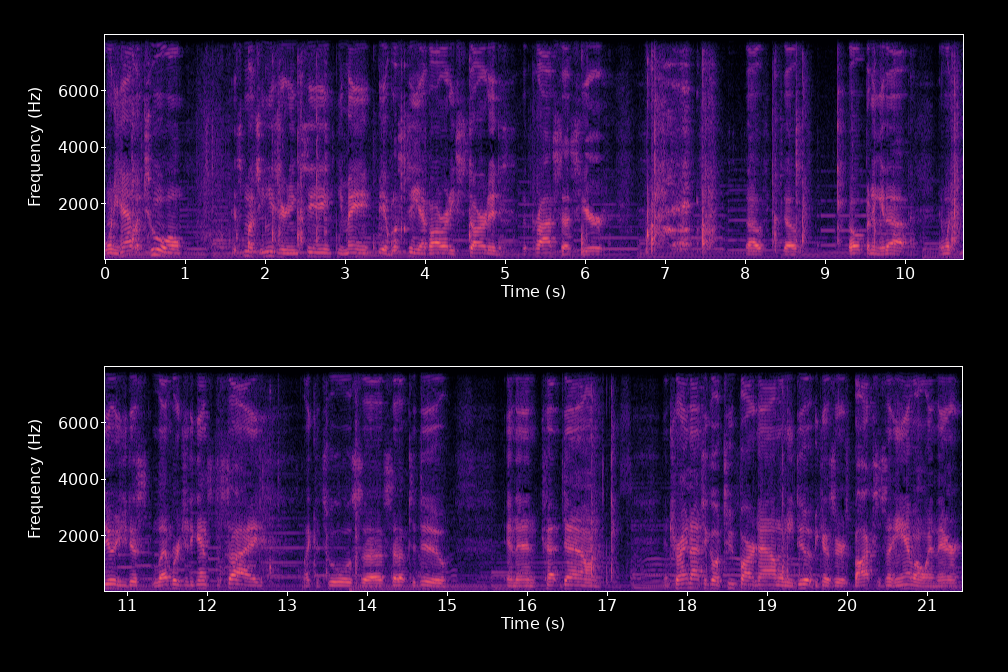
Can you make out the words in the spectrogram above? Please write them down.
when you have a tool, it's much easier. You can see, you may be able to see I've already started the process here of, of opening it up. And what you do is you just leverage it against the side, like the tool is uh, set up to do, and then cut down. And try not to go too far down when you do it because there's boxes of ammo in there.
